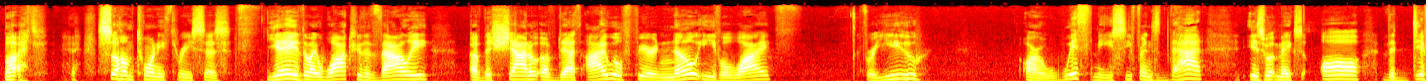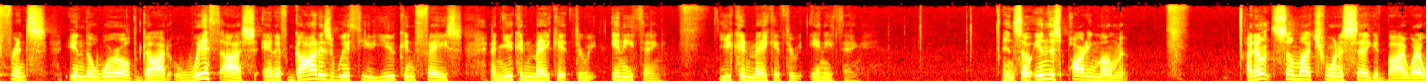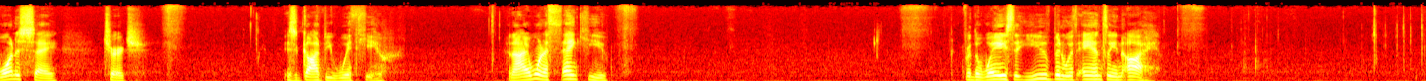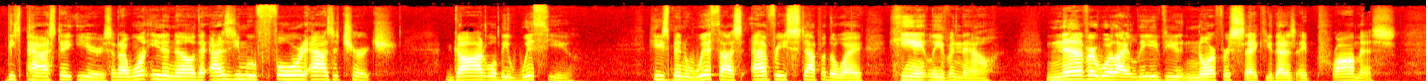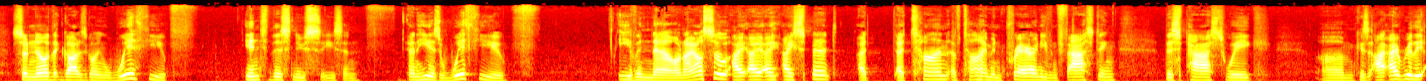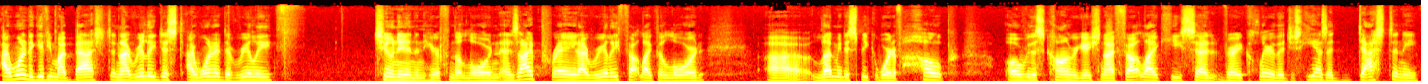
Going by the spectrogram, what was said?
But Psalm 23 says, Yea, though I walk through the valley of the shadow of death, I will fear no evil. Why? For you are with me. You see, friends, that is what makes all the difference in the world. God with us. And if God is with you, you can face and you can make it through anything. You can make it through anything. And so, in this parting moment, I don't so much want to say goodbye. What I want to say, church, is God be with you. And I want to thank you for the ways that you've been with Ansley and I these past eight years. And I want you to know that as you move forward as a church, God will be with you. He's been with us every step of the way. He ain't leaving now. Never will I leave you nor forsake you. That is a promise. So know that God is going with you into this new season. And He is with you even now. And I also, I, I, I spent a, a ton of time in prayer and even fasting this past week because um, I, I really, I wanted to give you my best. And I really just, I wanted to really tune in and hear from the Lord. And as I prayed, I really felt like the Lord uh, led me to speak a word of hope over this congregation. I felt like he said very clear that just he has a destiny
